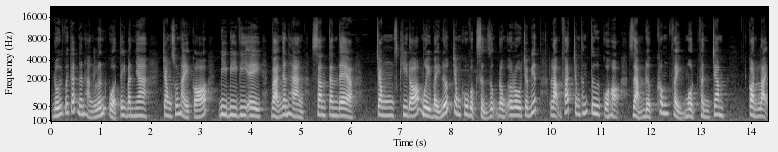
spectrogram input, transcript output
đối với các ngân hàng lớn của Tây Ban Nha. Trong số này có BBVA và ngân hàng Santander. Trong khi đó, 17 nước trong khu vực sử dụng đồng euro cho biết lạm phát trong tháng 4 của họ giảm được 0,1%, còn lại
